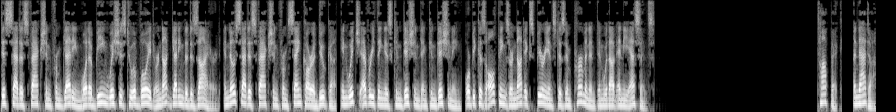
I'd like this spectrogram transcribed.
dissatisfaction from getting what a being wishes to avoid or not getting the desired, and no satisfaction from sankhara dukkha, in which everything is conditioned and conditioning, or because all things are not experienced as impermanent and without any essence. Anatta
